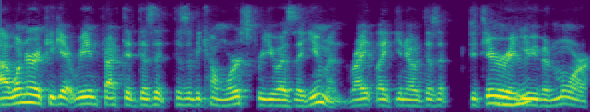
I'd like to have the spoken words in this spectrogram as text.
I wonder if you get reinfected, does it does it become worse for you as a human, right? Like, you know, does it deteriorate mm-hmm. you even more?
